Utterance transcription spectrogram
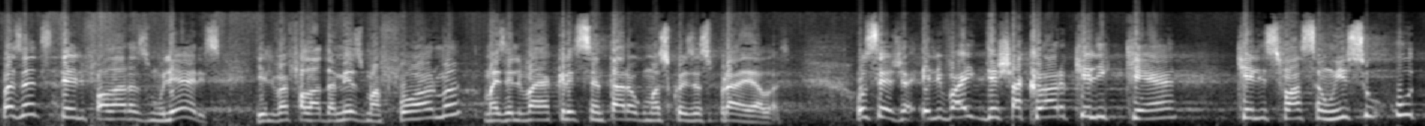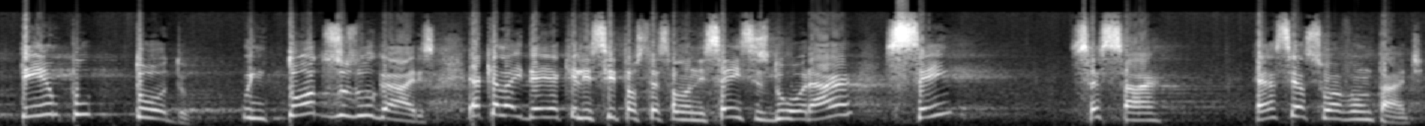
Mas antes dele falar as mulheres, ele vai falar da mesma forma, mas ele vai acrescentar algumas coisas para elas. Ou seja, ele vai deixar claro que ele quer que eles façam isso o tempo todo em todos os lugares. É aquela ideia que ele cita aos Tessalonicenses do orar sem cessar. Essa é a sua vontade.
